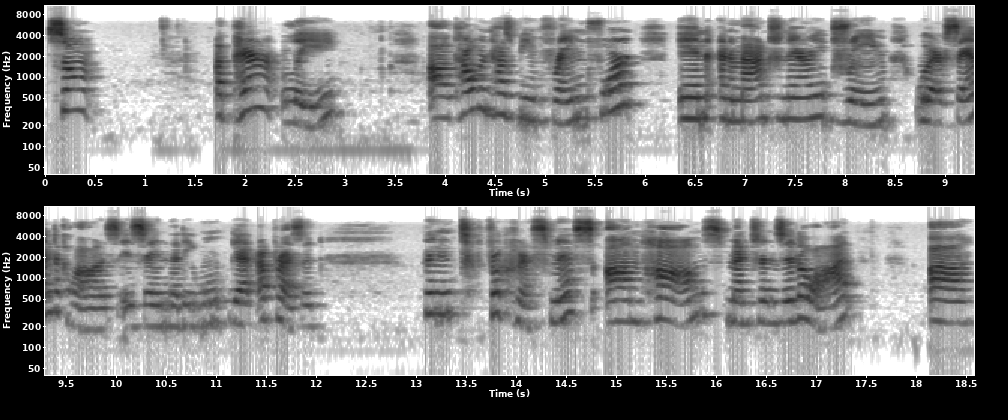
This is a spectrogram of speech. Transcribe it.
so apparently, uh, Calvin has been framed for it in an imaginary dream where Santa Claus is saying that he won't get a present for Christmas. Um, Hobbes mentions it a lot. Uh,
